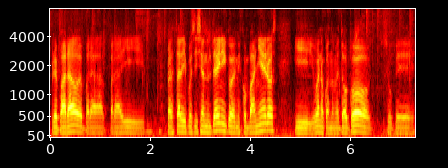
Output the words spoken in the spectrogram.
preparado para, para ir para estar a disposición del técnico, de mis compañeros y bueno, cuando me tocó supe,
